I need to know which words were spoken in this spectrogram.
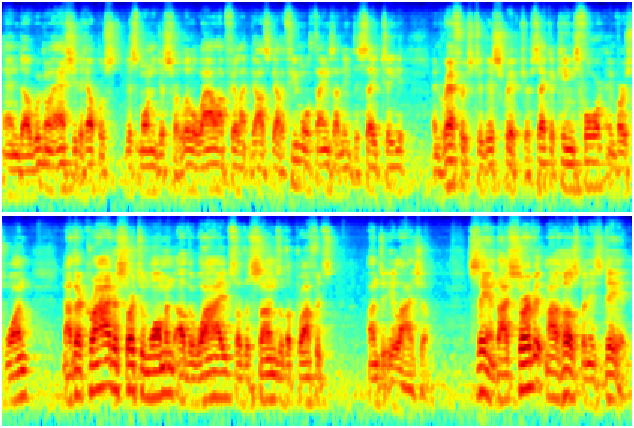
And uh, we're going to ask you to help us this morning just for a little while. I feel like God's got a few more things I need to say to you in reference to this scripture. 2 Kings 4 in verse 1. Now there cried a certain woman of the wives of the sons of the prophets unto Elisha, saying, Thy servant, my husband, is dead.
